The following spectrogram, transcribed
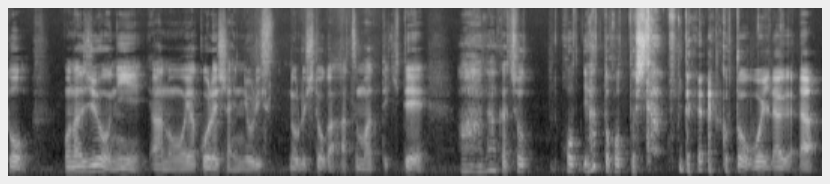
と同じようにあの夜行列車に乗り乗る人が集まってきてああんかちょっとやっとほっとした みたいなことを思いながら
